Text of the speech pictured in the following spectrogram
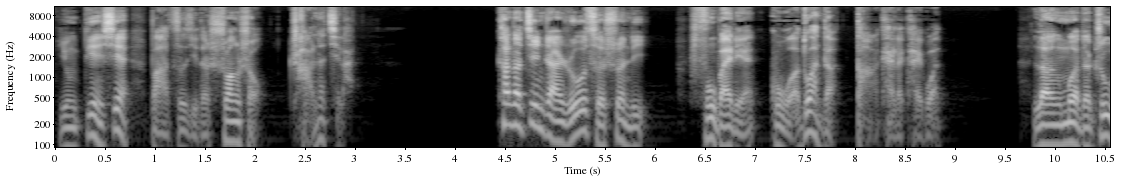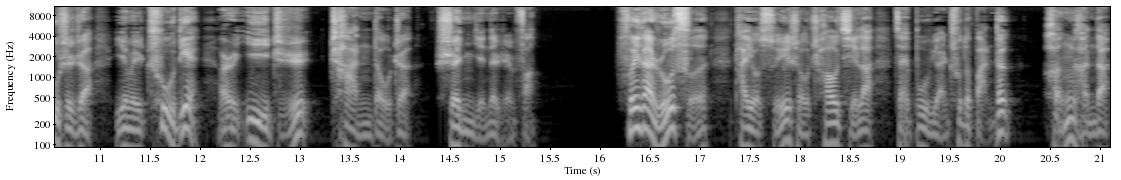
用电线把自己的双手缠了起来。看到进展如此顺利。傅白莲果断地打开了开关，冷漠地注视着因为触电而一直颤抖着呻吟的任芳。非但如此，他又随手抄起了在不远处的板凳，狠狠地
